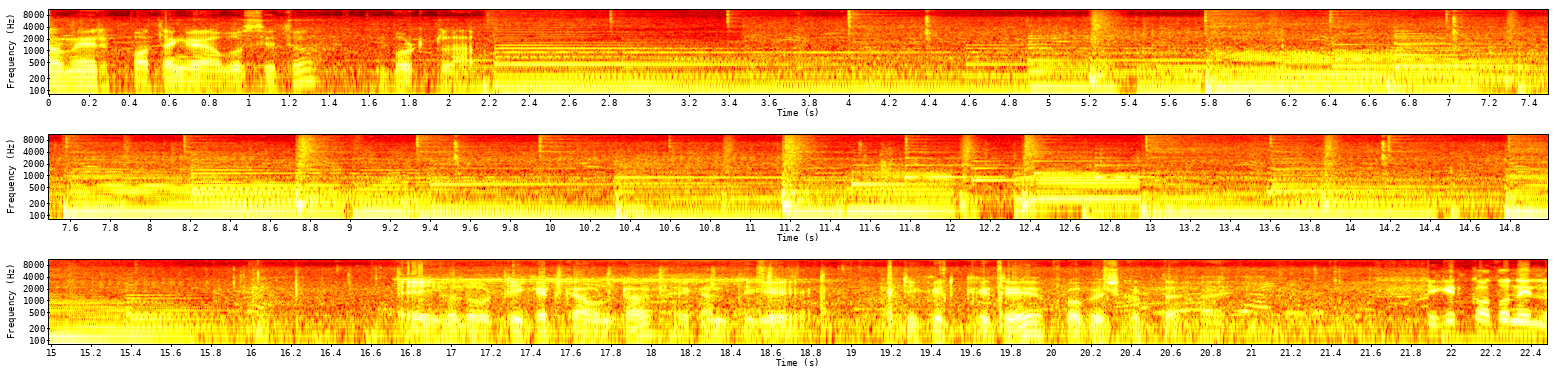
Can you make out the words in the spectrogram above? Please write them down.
চট্টগ্রামের পতেঙ্গায় অবস্থিত বোট ক্লাব। এই হলো টিকিট কাউন্টার। এখান থেকে টিকিট কেটে প্রবেশ করতে হয়। টিকিট কত নিল?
